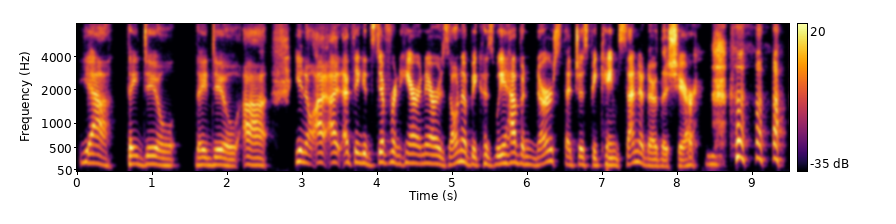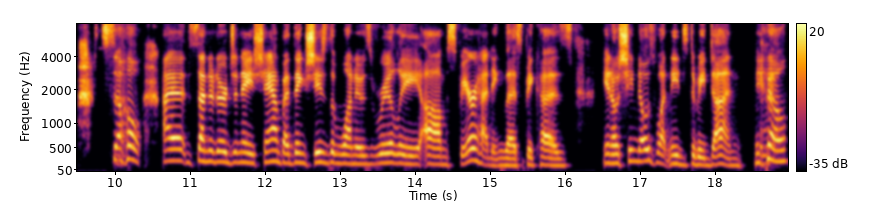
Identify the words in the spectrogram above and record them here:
Yeah, they do. They do. Uh, you know, I I think it's different here in Arizona because we have a nurse that just became senator this year. Mm-hmm. so I Senator Janae Shamp, I think she's the one who's really um, spearheading this because you know she knows what needs to be done. You know,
